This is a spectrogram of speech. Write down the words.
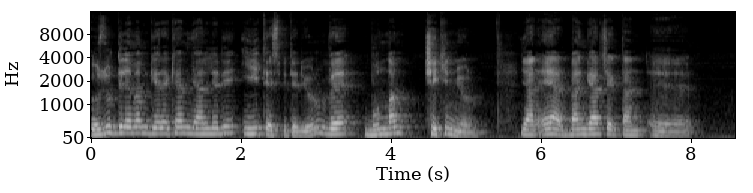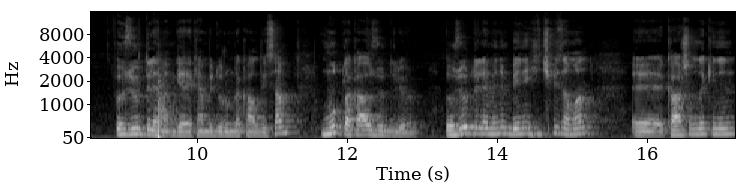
özür dilemem gereken yerleri iyi tespit ediyorum ve bundan çekinmiyorum. Yani eğer ben gerçekten e, özür dilemem gereken bir durumda kaldıysam mutlaka özür diliyorum. Özür dilemenin beni hiçbir zaman e, karşımdakinin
